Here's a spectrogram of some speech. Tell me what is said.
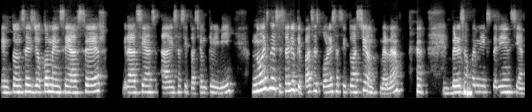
Entonces yo comencé a hacer gracias a esa situación que viví. No es necesario que pases por esa situación, ¿verdad? Pero esa fue mi experiencia.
